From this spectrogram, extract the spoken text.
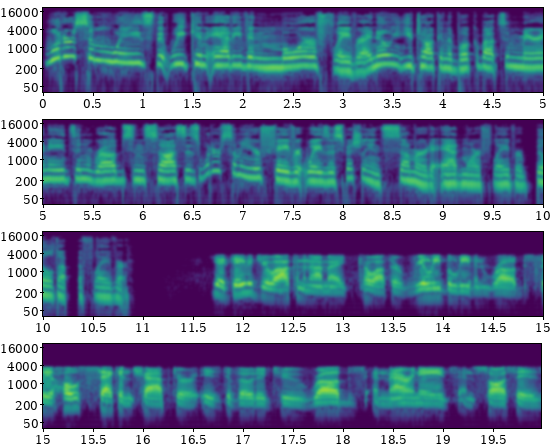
what are some ways that we can add even more flavor? I know you talk in the book about some marinades and rubs and sauces. What are some of your favorite ways, especially in summer, to add more flavor, build up the flavor? Yeah, David Joachim and I, my co-author, really believe in rubs. The whole second chapter is devoted to rubs and marinades and sauces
